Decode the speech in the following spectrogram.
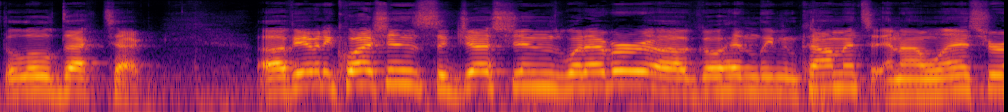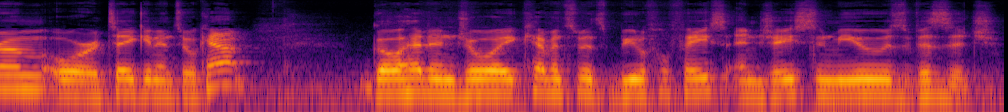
the little deck tech. Uh, if you have any questions, suggestions, whatever, uh, go ahead and leave in the comments, and I will answer them or take it into account. Go ahead and enjoy Kevin Smith's beautiful face and Jason Mew's visage.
